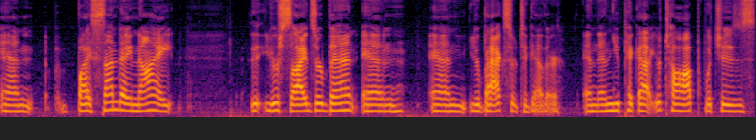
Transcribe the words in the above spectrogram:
and by Sunday night, your sides are bent and and your backs are together, and then you pick out your top, which is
